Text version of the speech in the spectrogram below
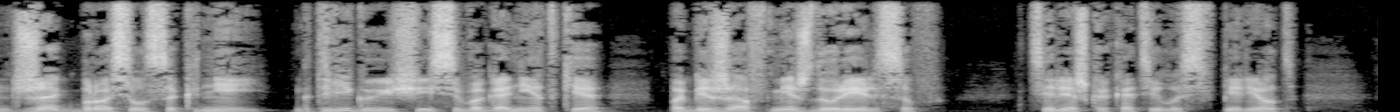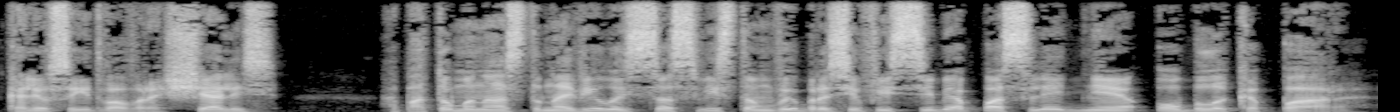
Джек бросился к ней, к двигающейся вагонетке, побежав между рельсов. Тележка катилась вперед, колеса едва вращались, а потом она остановилась со свистом, выбросив из себя последнее облако пара.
